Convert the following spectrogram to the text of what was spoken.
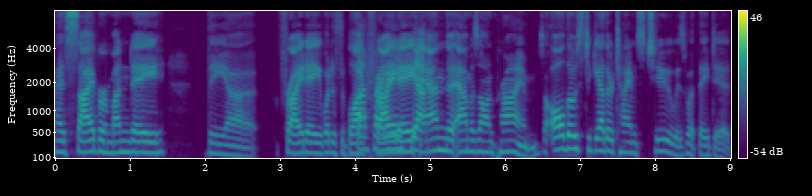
as Cyber Monday, the uh, Friday, what is the Black, Black Friday, Friday yeah. and the Amazon Prime. So all those together times two is what they did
